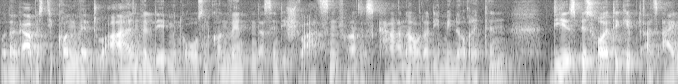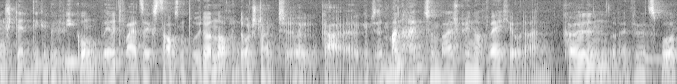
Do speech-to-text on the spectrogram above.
Und dann gab es die Konventualen, wir leben in großen Konventen, das sind die schwarzen Franziskaner oder die Minoriten die es bis heute gibt als eigenständige Bewegung. Weltweit 6000 Brüder noch. In Deutschland äh, äh, gibt es in Mannheim zum Beispiel noch welche oder in Köln oder in Würzburg.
